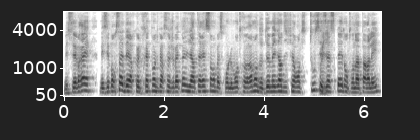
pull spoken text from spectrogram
Mais c'est vrai, mais c'est pour ça d'ailleurs que le traitement du personnage de Batman il est intéressant parce qu'on le montre vraiment de deux manières différentes. Tous ces aspects dont on a parlé,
